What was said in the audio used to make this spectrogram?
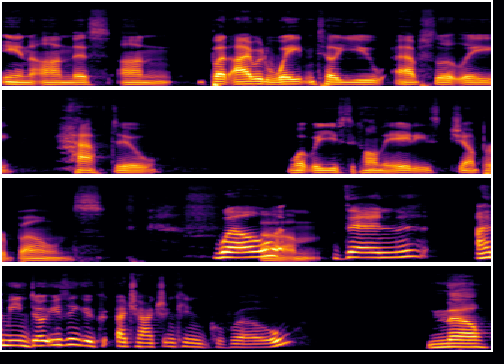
in on this on but I would wait until you absolutely have to what we used to call in the 80s jumper bones. well, Um then, I mean, don't you think attraction can grow? no.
